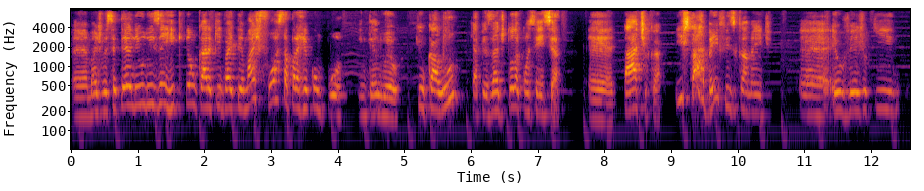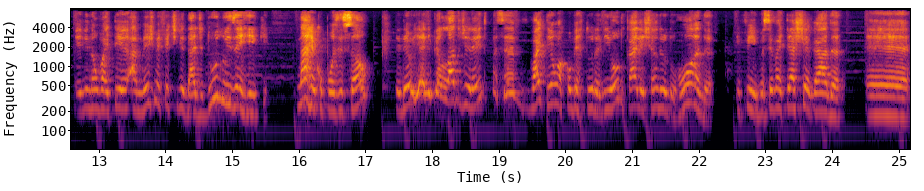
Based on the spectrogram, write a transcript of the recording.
É, mas você ter ali o Luiz Henrique, que é um cara que vai ter mais força para recompor, entendo eu, que o Calu, que apesar de toda a consciência é, tática e estar bem fisicamente, é, eu vejo que ele não vai ter a mesma efetividade do Luiz Henrique na recomposição, entendeu? E ali pelo lado direito você vai ter uma cobertura ali, ou do Caio Alexandre ou do Honda, enfim, você vai ter a chegada, é,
